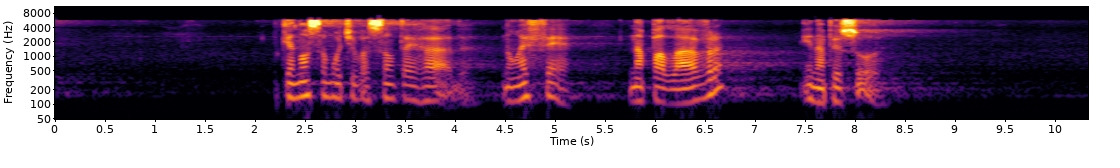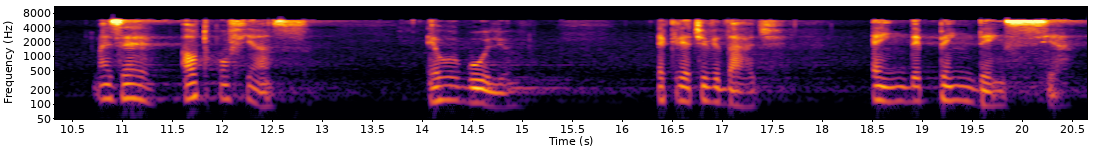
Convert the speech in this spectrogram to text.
porque a nossa motivação está errada, não é fé, na palavra e na pessoa. Mas é autoconfiança, é orgulho, é criatividade, é independência.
